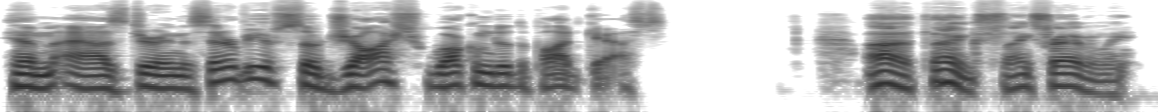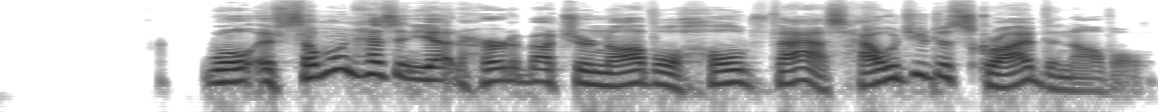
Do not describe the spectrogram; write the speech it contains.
him as during this interview. So, Josh, welcome to the podcast. Uh, thanks. Thanks for having me. Well, if someone hasn't yet heard about your novel Hold Fast, how would you describe the novel?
